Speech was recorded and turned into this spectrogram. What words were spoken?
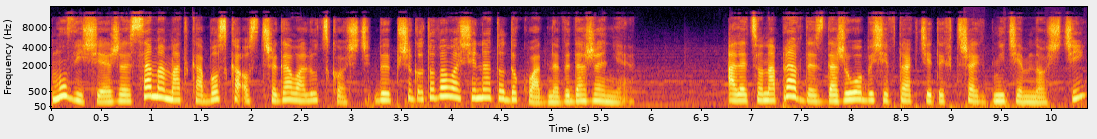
Mówi się, że sama Matka Boska ostrzegała ludzkość, by przygotowała się na to dokładne wydarzenie. Ale co naprawdę zdarzyłoby się w trakcie tych trzech dni ciemności?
